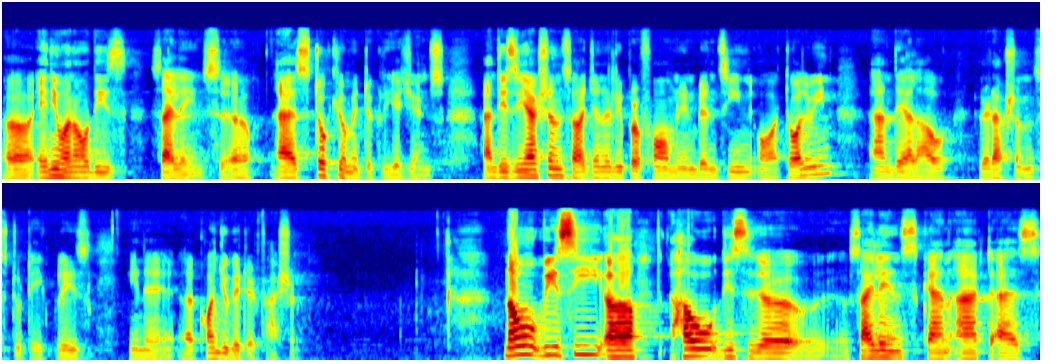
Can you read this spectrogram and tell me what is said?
uh, any one of these silanes uh, as stoichiometric reagents and these reactions are generally performed in benzene or toluene and they allow reductions to take place in a, a conjugated fashion. Now we see uh, how these uh, silanes can act as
